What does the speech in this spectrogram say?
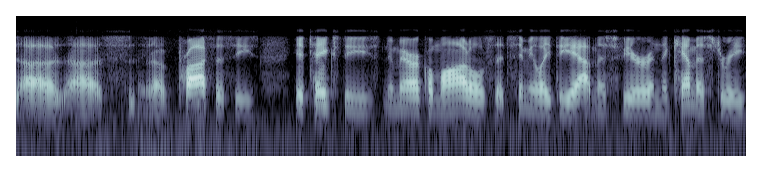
uh, uh, uh processes, it takes these numerical models that simulate the atmosphere and the chemistry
